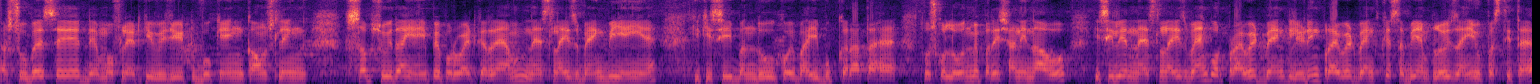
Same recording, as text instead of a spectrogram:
और सुबह से डेमो फ्लैट की विज़िट बुकिंग काउंसलिंग सब सुविधा यहीं पर प्रोवाइड कर रहे हैं हम। नेशनलाइज बैंक भी यही है कि किसी बंधु, कोई भाई बुक कराता है तो उसको लोन में परेशानी ना हो। इसीलिए नेशनलाइज बैंक और private bank leading private bank के सभी एम्प्लॉयज़ यहीं उपस्थित है।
